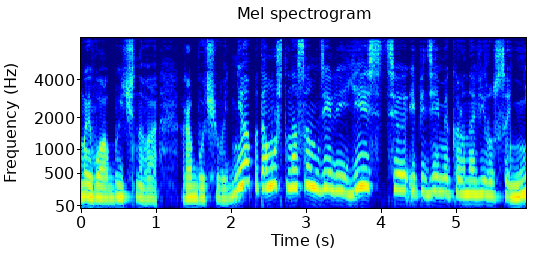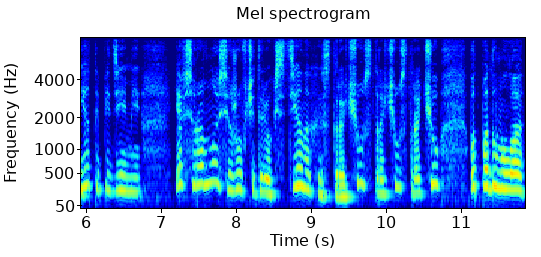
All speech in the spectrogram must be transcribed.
моего обычного рабочего дня, потому что на самом деле есть эпидемия коронавируса, нет эпидемии. Я все равно сижу в четырех стенах и строчу, строчу, строчу. Вот подумала,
